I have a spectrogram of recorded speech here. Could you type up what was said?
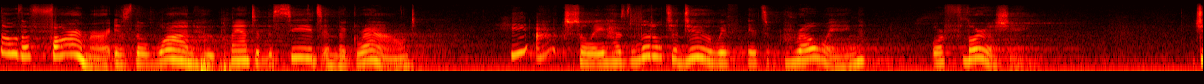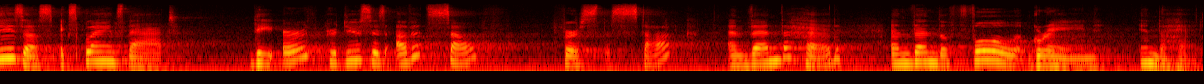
though the farmer is the one who planted the seeds in the ground, actually has little to do with its growing or flourishing. Jesus explains that the earth produces of itself first the stalk, and then the head, and then the full grain in the head.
